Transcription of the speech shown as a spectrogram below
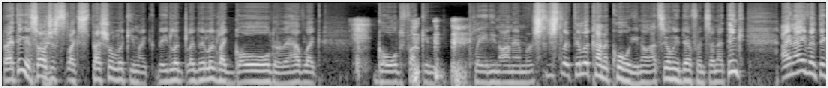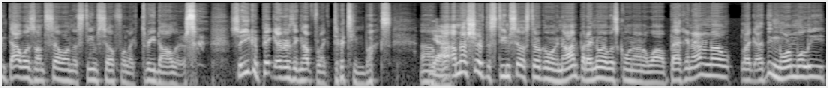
but I think it's all just like special looking. Like they look like they look like gold, or they have like gold fucking plating on them, or just like they look kind of cool. You know, that's the only difference. And I think, and I even think that was on sale on the Steam sale for like three dollars, so you could pick everything up for like thirteen bucks. Um, Yeah. I, am not sure if the Steam sale is still going on, but I know it was going on a while back. And I don't know, like I think normally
